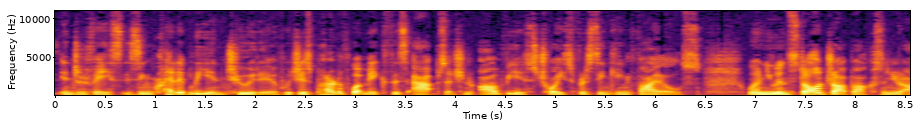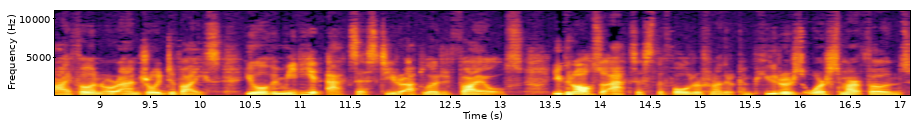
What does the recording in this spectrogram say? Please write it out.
interface is incredibly intuitive, which is part of what makes this app such an obvious choice for syncing files. When you install Dropbox on your iPhone or Android device, you'll have immediate access to your uploaded files. You can also access the folder from other computers or smartphones,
